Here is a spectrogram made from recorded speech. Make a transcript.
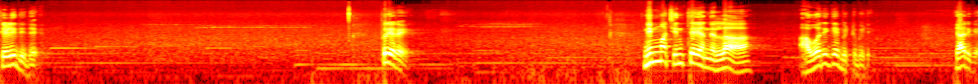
ತಿಳಿದಿದೆ. ಪ್ರಿಯರೇ, ನಿಮ್ಮ ಚಿಂತೆಯನ್ನೆಲ್ಲ ಅವರಿಗೆ ಬಿಟ್ಟು ಬಿಡಿ ಯಾರಿಗೆ?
